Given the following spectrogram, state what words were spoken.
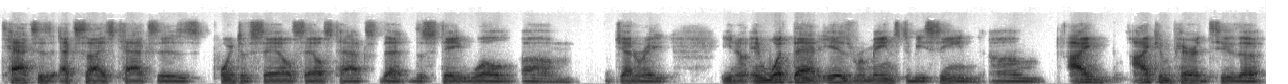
taxes, excise taxes, point of sale sales tax that the state will um, generate. You know and what that is remains to be seen. Um, i i compared to the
